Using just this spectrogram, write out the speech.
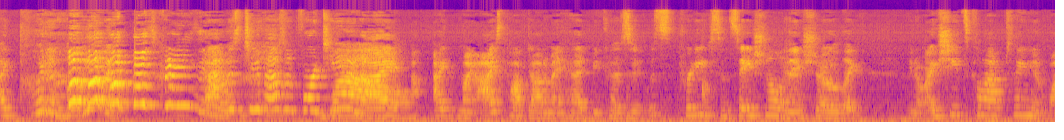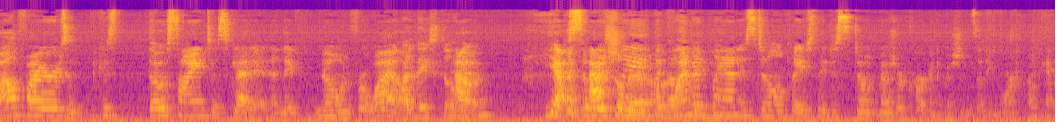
I couldn't believe it. That's crazy. That was 2014, Wow. and I, I, my eyes popped out of my head because it was pretty sensational, and they show like, you know, ice sheets collapsing and wildfires, and because those scientists get it, and they've known for a while. Are they still how- there? Yes, actually. Oh, the climate plan is still in place. They just don't measure carbon emissions anymore, Okay.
